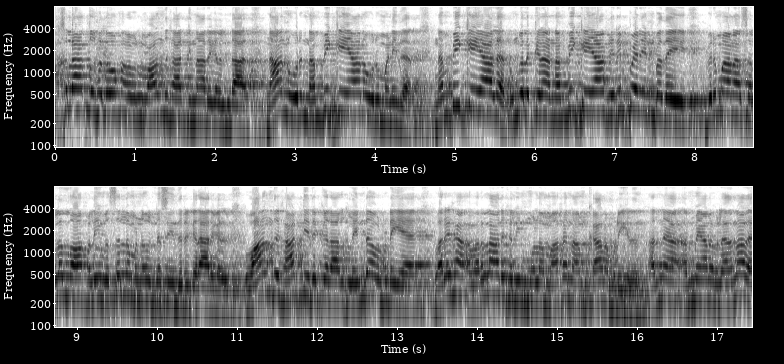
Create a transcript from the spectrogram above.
அகலாக்குகளோடு அவர்கள் வாழ்ந்து காட்டினார்கள் என்றால் நான் ஒரு நம்பிக்கையான ஒரு மனிதர். நம்பிக்கையாளர். உங்களுக்கு நான் நம்பிக்கையாக இருப்பேன் என்பதை பெருமானா ஸல்லல்லாஹு அலி வசல்லம் என்ன செய்திருக்கிறார்கள்? வாழ்ந்து காட்டியிருக்கிறார்கள் என்று அவர்களுடைய வருக வரலாறுகளின் மூலமாக நாம் காண முடிகிறது. அருமை அருமையானவர்கள் அதனால்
